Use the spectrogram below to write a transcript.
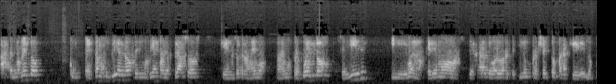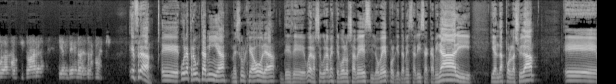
hasta el momento estamos cumpliendo, venimos bien con los plazos que nosotros nos hemos, nos hemos propuesto seguir y bueno, queremos dejar de vuelvo a repetir un proyecto para que lo pueda continuar y venga detrás nuestro. Efra, eh, una pregunta mía me surge ahora, desde, bueno, seguramente vos lo sabés y lo ves porque también salís a caminar y, y andás por la ciudad. Eh,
